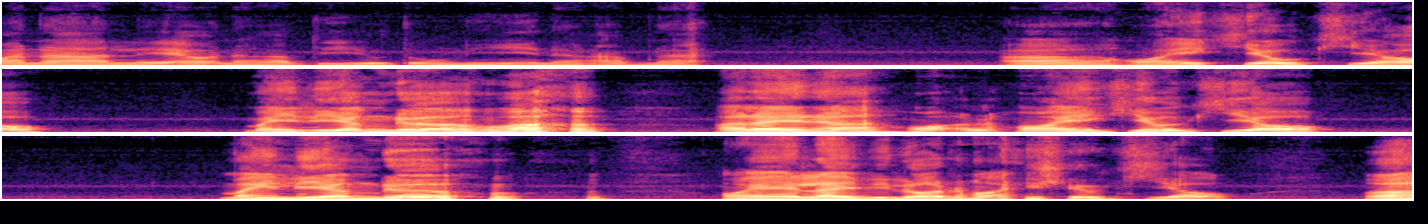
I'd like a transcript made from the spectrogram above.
มานานแล้วนะครับ ที่อยู่ตรงนี้นะครับนะอ่าหอยเขียวเขียวไม่เลี้ยงเด้อว่าอะไรนะหอยหอยเขียวเขียวไม่เลี้ยงเด้อหอยอะไรพี่รถหอยเขียวเขียววะ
